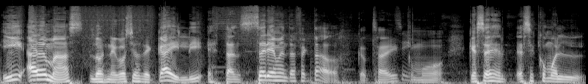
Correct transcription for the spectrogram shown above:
Y además, los negocios de Kylie están seriamente afectados, ¿cachai? Sí. Como, que ese es, el- ese es como el,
